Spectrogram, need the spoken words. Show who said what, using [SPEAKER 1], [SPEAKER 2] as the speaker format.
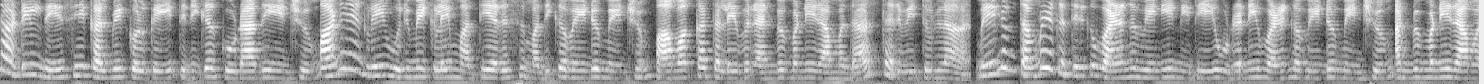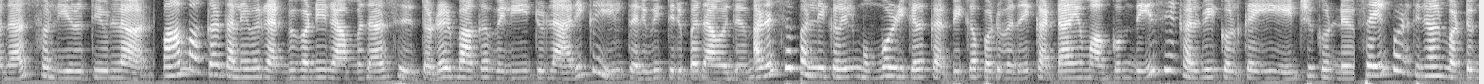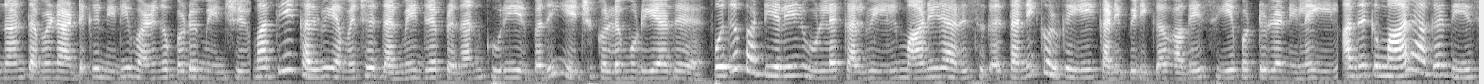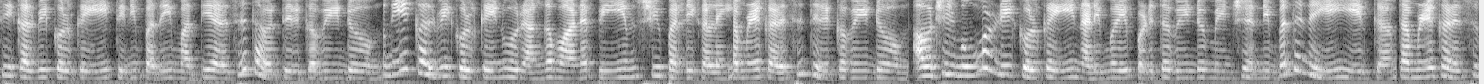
[SPEAKER 1] தமிழ்நாட்டில் தேசிய கல்விக் கொள்கையை திணிக்கக்கூடாது என்றும் மாநிலங்களின் உரிமைகளை மத்திய அரசு மதிக்க வேண்டும் என்றும் பாமக தலைவர் அன்புமணி ராமதாஸ் தெரிவித்துள்ளார். மேலும் தமிழகத்திற்கு வழங்க வேண்டிய நிதியை உடனே வழங்க வேண்டும் என்றும் அன்புமணி ராமதாஸ் வலியுறுத்தியுள்ளார். பாமக தலைவர் அன்புமணி ராமதாஸ் இது தொடர்பாக வெளியிட்டுள்ள அறிக்கையில் தெரிவித்திருப்பதாவது அரசு பள்ளிகளில் மும்மொழிகள் கற்பிக்கப்படுவதை கட்டாயமாக்கும் தேசிய கல்விக் கொள்கையை ஏற்றுக்கொண்டு செயல்படுத்தினால் மட்டும்தான் தமிழ்நாட்டுக்கு நிதி வழங்கப்படும் என்று மத்திய கல்வி அமைச்சர் தர்மேந்திர பிரதான் கூறியிருப்பதை ஏற்றுக்கொள்ள முடியாது. பொது பட்டியலில் உள்ள கல்வியில் மாநில அரசுகள் தனி கொள்கையை கடைபிடிக்க வகை செய்யப்பட்டுள்ள நிலையில் அதற்கு மாறாக தேசிய கல்விக் கொள்கையை திணிப்பதை மத்திய அரசு தவிர்த்திருக்க வேண்டும். புதிய கல்விக் கொள்கையின் ஒரு அங்கமான பி. எம். ஸ்ரீ பள்ளிகளை தமிழக அரசு திறக்க வேண்டும். அவற்றில் மும்மொழி கொள்கையை நடைமுறைப்படுத்த வேண்டும் என்ற நிபந்தனையை ஏற்க தமிழக அரசு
